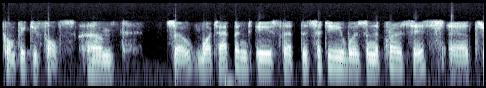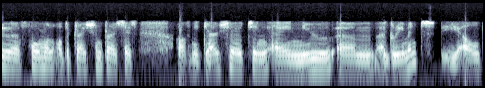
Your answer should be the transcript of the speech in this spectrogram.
completely false. Um, so what happened is that the city was in the process, uh, through a formal arbitration process, of negotiating a new um, agreement. The old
